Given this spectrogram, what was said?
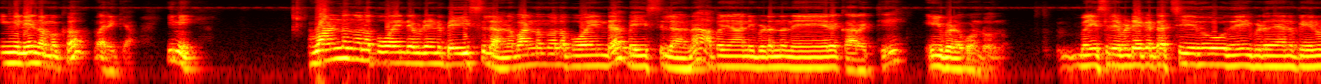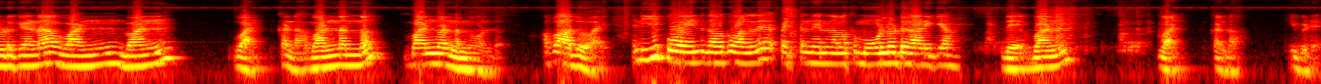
ഇങ്ങനെ നമുക്ക് വരയ്ക്കാം. ഇനി വൺ എന്ന് പറഞ്ഞ പോയിന്റ് എവിടെയാണ് ബേസിലാണ് വൺ എന്ന് പറഞ്ഞ പോയിന്റ് ബേസിലാണ് അപ്പൊ ഞാൻ ഇവിടെ നിന്ന് നേരെ കറക്കി ഇവിടെ കൊണ്ടുവന്നു. ബേസിൽ എവിടെയൊക്കെ ടച്ച് ചെയ്തു? ഇതേ ഇവിടെ ഞാൻ പേര് കൊടുക്കുകയാണ്. വൺ വൺ വൺ കണ്ട? വൺ എന്നും വൺ വൺ എന്നും ഉണ്ട്. അപ്പൊ അതുമായി. ഇനി ഈ പോയിന്റ് നമുക്ക് വളരെ പെട്ടെന്ന് തന്നെ നമുക്ക് മുകളിലോട്ട് കാണിക്കാം. ദേ വൺ വൺ കണ്ടോ? ഇവിടെ.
